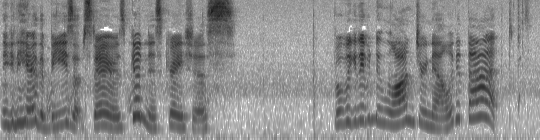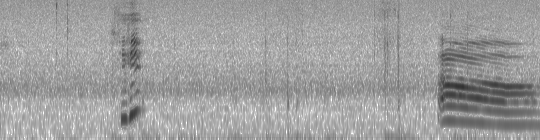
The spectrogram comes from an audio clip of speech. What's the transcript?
You can hear the bees upstairs. Goodness gracious. But we can even do laundry now. Look at that. oh.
